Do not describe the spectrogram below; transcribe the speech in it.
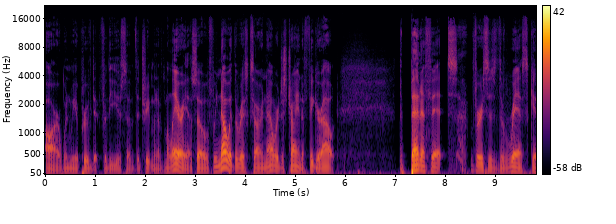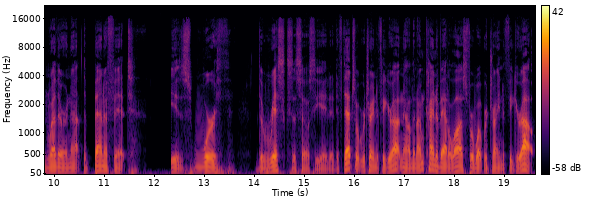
are when we approved it for the use of the treatment of malaria. So if we know what the risks are, now we're just trying to figure out the benefits versus the risk and whether or not the benefit is worth the risks associated. If that's what we're trying to figure out now, then I'm kind of at a loss for what we're trying to figure out,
